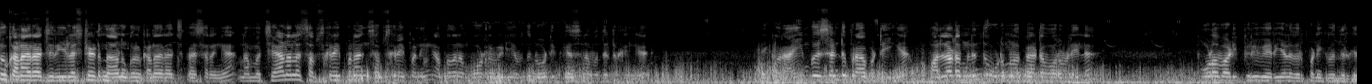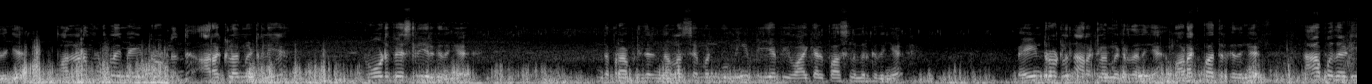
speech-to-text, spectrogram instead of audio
to Kanagaraj real estate நான் உங்கள் கனகராஜ் பேசுகிறேங்க நம்ம சேனலை சப்ஸ்கிரைப் பண்ணாங்க சப்ஸ்கிரைப் பண்ணிங்க. அப்போ தான் நம்ம போடுற வீடியோ வந்து நோட்டிஃபிகேஷன் வந்துட்டுருக்குங்க இன்றைக்கி ஒரு ஐம்பது சென்ட் ப்ராப்பர்ட்டிங்க பல்லடம்லேருந்து உடுமலைப்பேட்டை போகிற வழியில் பூலவாடி பிரிவு ஏரியாவில் விற்பனைக்கு வந்திருக்குதுங்க. பல்லடம் உடுமலை மெயின் ரோட்லேருந்து அரை கிலோமீட்டர்லேயே ரோடு பேஸ்லேயும் இருக்குதுங்க. இந்த ப்ராப்பர்ட்டி தான். நல்ல செம்மன் பூமிங்க. பிஏபி வாய்க்கால் பாசனம் இருக்குதுங்க. மெயின் ரோட்லேருந்து அரை கிலோமீட்டர் தானுங்க. வடக்கு பார்த்துருக்குதுங்க நாற்பது அடி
